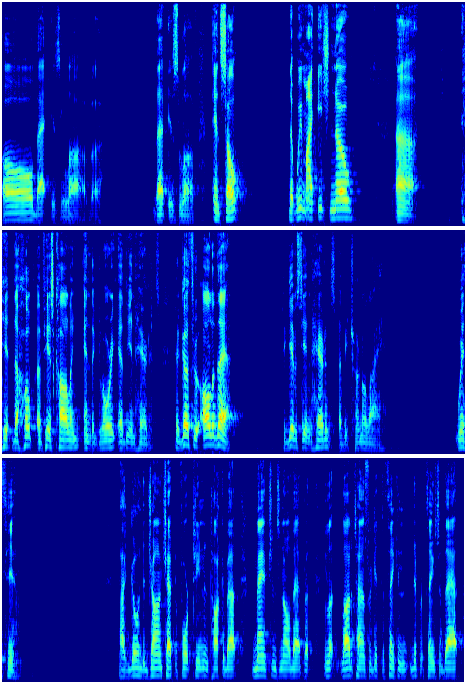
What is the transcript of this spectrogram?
Oh, that is love. That is love. And so, that we might each know uh, the hope of his calling and the glory of the inheritance. To go through all of that, to give us the inheritance of eternal life with him. I could go into John chapter 14 and talk about mansions and all that, but a lot of times we get to thinking different things of that.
